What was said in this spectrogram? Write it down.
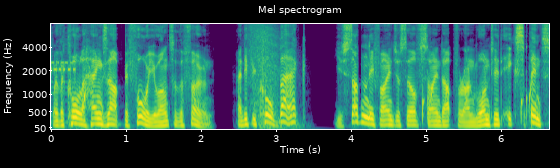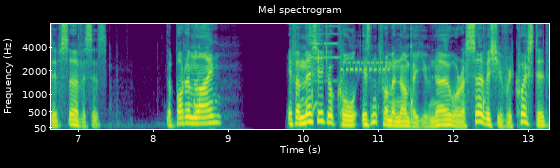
where the caller hangs up before you answer the phone, and if you call back, you suddenly find yourself signed up for unwanted, expensive services. The bottom line? If a message or call isn't from a number you know or a service you've requested,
